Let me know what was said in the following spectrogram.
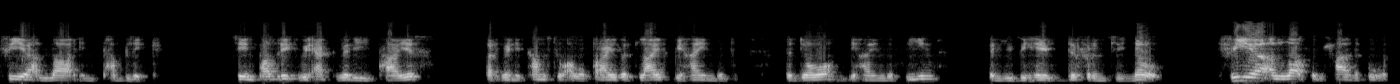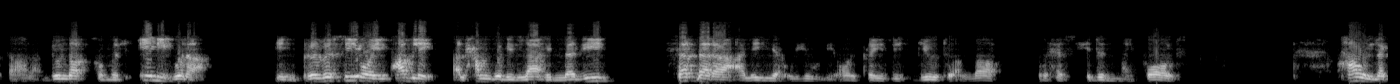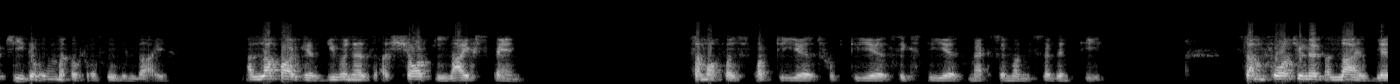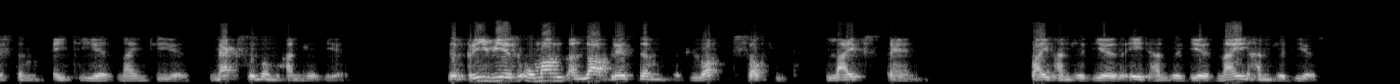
fear Allah in public. See, in public we act very pious, but when it comes to our private life behind the, the door, behind the scenes, then we behave differently. No. Fear Allah subhanahu wa ta'ala. Do not commit any guna in privacy or in public. Alhamdulillah alladhi satara aliyya uyubi. All praise is due to Allah who has hidden my faults. How lucky the ummah of Rasulullah is. Allah Pak has given us a short lifespan. Some of us 40 years, 50 years, 60 years, maximum 70. Some fortunate, Allah has blessed them 80 years, 90 years, maximum 100 years. The previous Umam, Allah blessed them with lots of lifespan. 500 years, 800 years, 900 years.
